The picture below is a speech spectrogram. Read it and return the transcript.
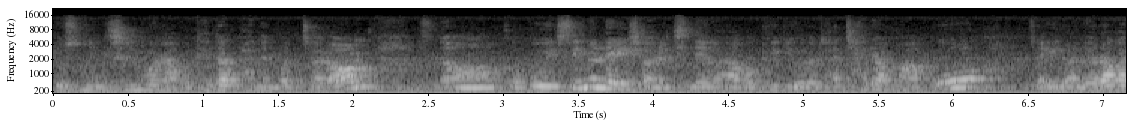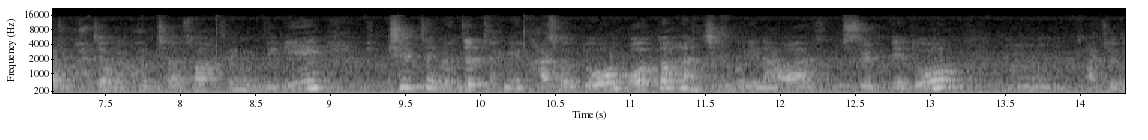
교수님이 질문하고 대답하는 것처럼 어, 그 모의 시뮬레이션을 진행을 하고 비디오를 다 촬영하고 자, 이런 여러 가지 과정을 거쳐서 학생들이 실제 면접장에 가서도 어떠한 질문이 나왔을 때도 음, 아주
